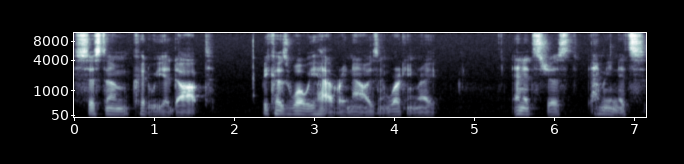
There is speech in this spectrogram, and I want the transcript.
system could we adopt because what we have right now isn't working right. And it's just, I mean, it's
